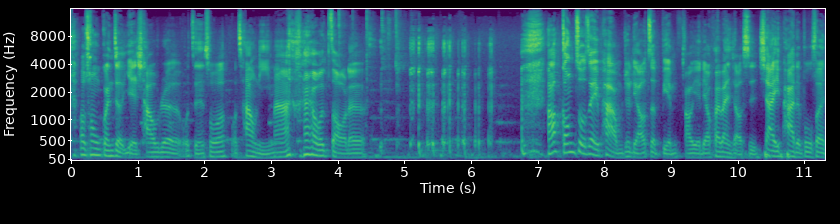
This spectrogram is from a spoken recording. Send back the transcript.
然后窗户关着也超热。我只能说我操你妈！还 好我走了。好，工作这一趴我们就聊这边，好也聊快半小时。下一趴的部分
